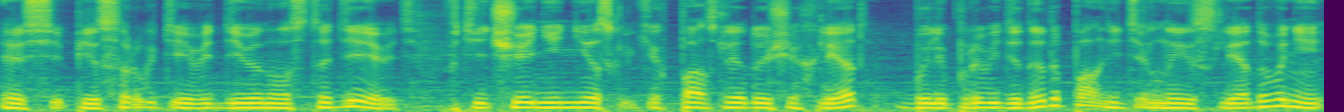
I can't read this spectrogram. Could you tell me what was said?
SCP-4999 4999. В течение нескольких последующих лет были проведены дополнительные исследования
